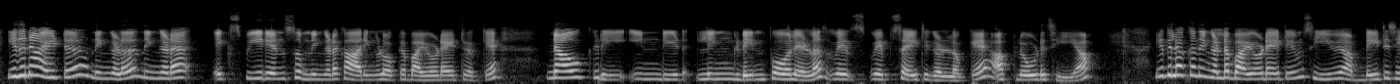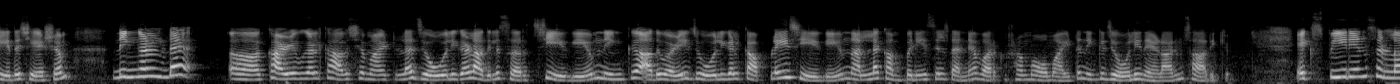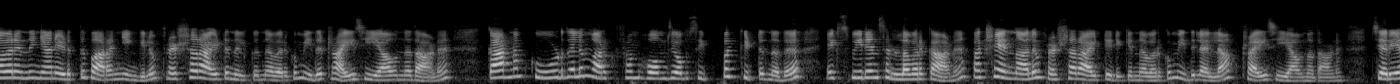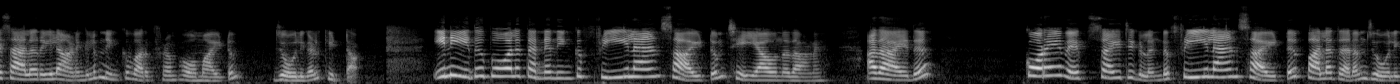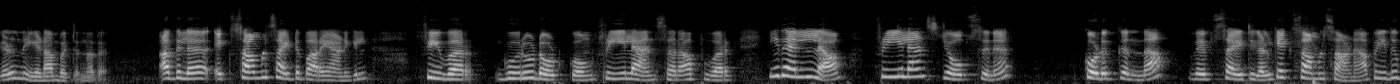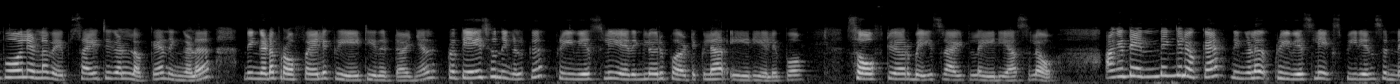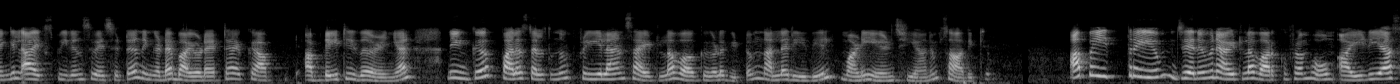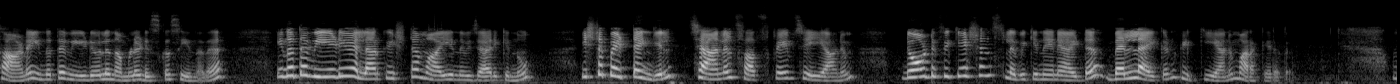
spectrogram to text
ഇതിനായിട്ട് നിങ്ങൾ നിങ്ങളുടെ എക്സ്പീരിയൻസും നിങ്ങളുടെ കാര്യങ്ങളും ഒക്കെ നൗ ഒക്കെ നൗക്രി ഇൻഡീഡ് ലിങ്ക്ഡിൻ പോലെയുള്ള വെബ്സൈറ്റുകളിലൊക്കെ അപ്ലോഡ് ചെയ്യാം. ഇതിലൊക്കെ നിങ്ങളുടെ ബയോഡേറ്റയും സി യു അപ്ഡേറ്റ് ചെയ്ത ശേഷം നിങ്ങളുടെ കഴിവുകൾക്ക് ആവശ്യമായിട്ടുള്ള ജോലികൾ അതിൽ സെർച്ച് ചെയ്യുകയും നിങ്ങൾക്ക് അതുവഴി ജോലികൾക്ക് അപ്ലൈ ചെയ്യുകയും നല്ല കമ്പനീസിൽ തന്നെ വർക്ക് ഫ്രം ഹോം ആയിട്ട് നിങ്ങൾക്ക് ജോലി നേടാനും സാധിക്കും. എക്സ്പീരിയൻസ് ഉള്ളവരെന്ന് ഞാൻ എടുത്തു പറഞ്ഞെങ്കിലും ഫ്രഷറായിട്ട് നിൽക്കുന്നവർക്കും ഇത് ട്രൈ ചെയ്യാവുന്നതാണ്. കാരണം കൂടുതലും വർക്ക് ഫ്രം ഹോം ജോബ്സ് ഇപ്പം കിട്ടുന്നത് എക്സ്പീരിയൻസ് ഉള്ളവർക്കാണ്. പക്ഷേ എന്നാലും ഫ്രഷറായിട്ട് ഇരിക്കുന്നവർക്കും ഇതിലെല്ലാം ട്രൈ ചെയ്യാവുന്നതാണ്. ചെറിയ സാലറിയിലാണെങ്കിലും നിങ്ങൾക്ക് വർക്ക് ഫ്രം ഹോം ആയിട്ടും ജോലികൾ കിട്ടാം. ഇനി ഇതുപോലെ തന്നെ നിങ്ങൾക്ക് ഫ്രീലാൻസ് ആയിട്ടും ചെയ്യാവുന്നതാണ്. അതായത് കുറേ വെബ്സൈറ്റുകളുണ്ട് ഫ്രീലാൻസ് ആയിട്ട് പലതരം ജോലികൾ നേടാൻ പറ്റുന്നത്. അതിൽ എക്സാമ്പിൾസ് ആയിട്ട് പറയുകയാണെങ്കിൽ Fiverr Guru dot com freelancer Upwork ഇതെല്ലാം ഫ്രീലാൻസ് ജോബ്സിന് കൊടുക്കുന്ന വെബ്സൈറ്റുകൾക്ക് എക്സാമ്പിൾസ് ആണ്. അപ്പോൾ ഇതുപോലെയുള്ള വെബ്സൈറ്റുകളിലൊക്കെ നിങ്ങൾ നിങ്ങളുടെ പ്രൊഫൈൽ ക്രിയേറ്റ് ചെയ്തിട്ട് കഴിഞ്ഞാൽ പ്രത്യേകിച്ചും നിങ്ങൾക്ക് പ്രീവിയസ്ലി ഏതെങ്കിലും ഒരു പെർട്ടിക്കുലർ ഏരിയയിൽ ഇപ്പോൾ സോഫ്റ്റ്വെയർ ബേസ്ഡ് ആയിട്ടുള്ള ഏരിയാസിലോ അങ്ങനത്തെ എന്തെങ്കിലുമൊക്കെ നിങ്ങൾ പ്രീവിയസ്ലി എക്സ്പീരിയൻസ് ഉണ്ടെങ്കിൽ ആ എക്സ്പീരിയൻസ് വെച്ചിട്ട് നിങ്ങളുടെ ബയോഡാറ്റ ഒക്കെ അപ്ഡേറ്റ് ചെയ്ത് കഴിഞ്ഞാൽ നിങ്ങൾക്ക് പല സ്ഥലത്തുനിന്നും ഫ്രീലാൻസ് ആയിട്ടുള്ള വർക്കുകൾ കിട്ടും. നല്ല രീതിയിൽ മണി ഏൺ ചെയ്യാനും സാധിക്കും. അപ്പോൾ ഇത്രയും ജെനുവിൻ ആയിട്ടുള്ള വർക്ക് ഫ്രം ഹോം ഐഡിയാസ് ആണ് ഇന്നത്തെ വീഡിയോയിൽ നമ്മൾ ഡിസ്കസ് ചെയ്യുന്നത്. ഇന്നത്തെ വീഡിയോ എല്ലാവർക്കും ഇഷ്ടമായി എന്ന് വിചാരിക്കുന്നു. ഇഷ്ടപ്പെട്ടെങ്കിൽ ചാനൽ സബ്സ്ക്രൈബ് ചെയ്യാനും നോട്ടിഫിക്കേഷൻസ് ലഭിക്കുന്നതിനായിട്ട് ബെല്ലൈക്കൺ ക്ലിക്ക് ചെയ്യാനും മറക്കരുത്.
